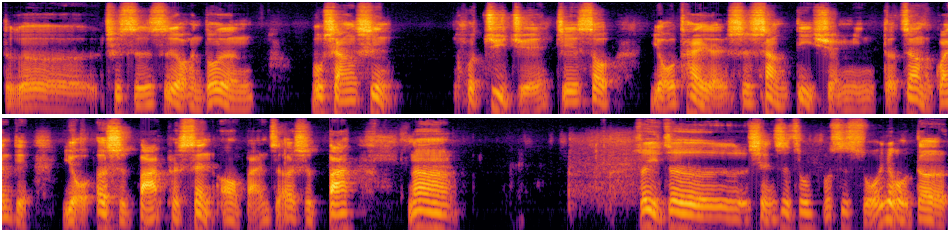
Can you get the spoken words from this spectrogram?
这个其实是有很多人不相信或拒绝接受犹太人是上帝选民的这样的观点，有二十八 percent 哦，百分之二十八。那所以这显示出不是所有的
